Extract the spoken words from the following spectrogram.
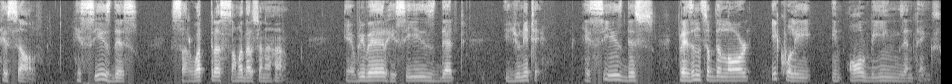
his self, he sees this sarvatra samadarshanaha. Everywhere he sees that unity. He sees this presence of the Lord equally in all beings and things.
